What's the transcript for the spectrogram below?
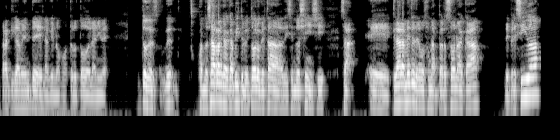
prácticamente es la que nos mostró todo el anime. Entonces, cuando ya arranca el capítulo y todo lo que está diciendo Shinji, o sea, eh, claramente tenemos una persona acá depresiva,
